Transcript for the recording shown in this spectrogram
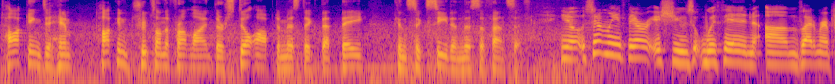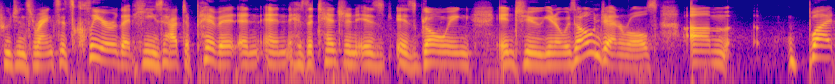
talking to him, talking to troops on the front line, they're still optimistic that they can succeed in this offensive. You know, certainly if there are issues within um, Vladimir Putin's ranks, it's clear that he's had to pivot and, and his attention is is going into, you know, his own generals. Um, but,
